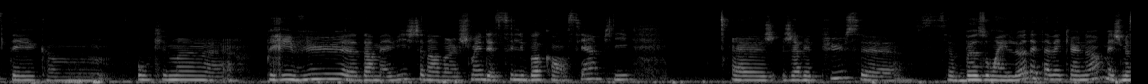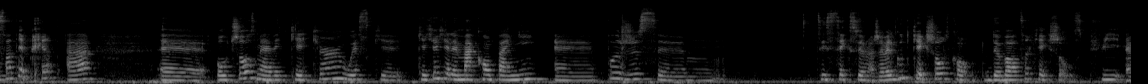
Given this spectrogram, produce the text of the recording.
c'était comme aucunement euh, prévu euh, dans ma vie. J'étais dans un chemin de célibat conscient, puis euh, j'avais plus ce, ce besoin-là d'être avec un homme, mais je me sentais prête à euh, autre chose, mais avec quelqu'un où est-ce que quelqu'un qui allait m'accompagner, euh, pas juste euh, sexuellement. J'avais le goût de quelque chose, de bâtir quelque chose. Puis, euh,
